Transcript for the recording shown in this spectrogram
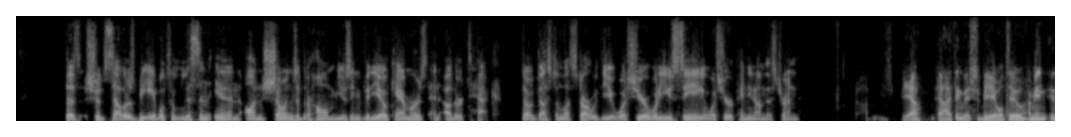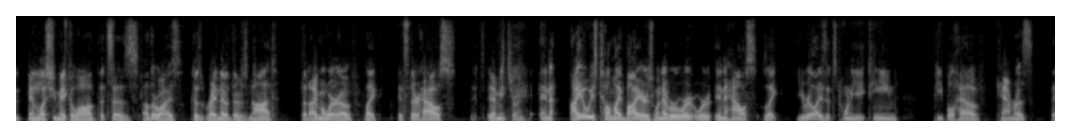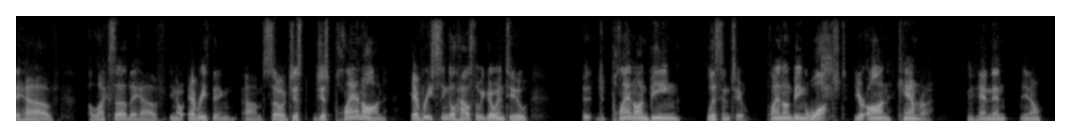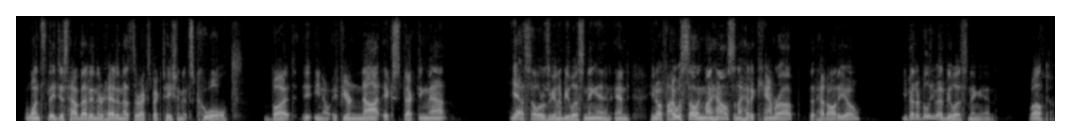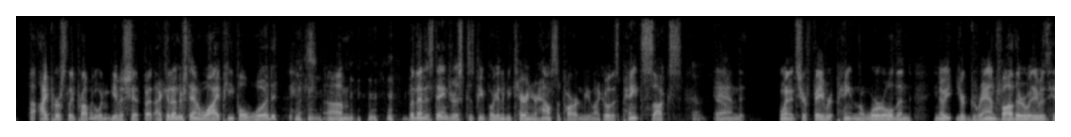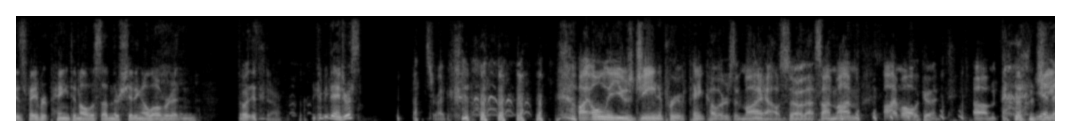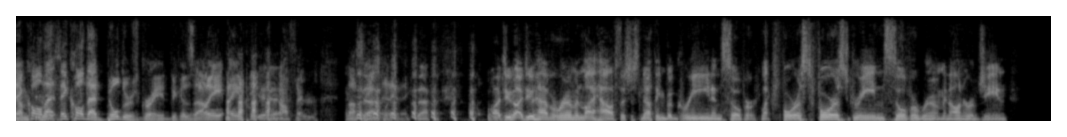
Says should sellers be able to listen in on showings of their home using video cameras and other tech? So Dustin, let's start with you. What's your what are you seeing and what's your opinion on this trend? Yeah, yeah, I think they should be able to. I mean, in, unless you make a law that says otherwise, because right now there's not that I'm aware of. Like, it's their house. It's, I mean, That's right. and I always tell my buyers whenever we're, we're in a house, like, you realize it's 2018. People have cameras. They have Alexa. They have, you know, everything. Um, so just, just plan on every single house that we go into, uh, plan on being listened to. Plan on being watched. You're on camera. And then, you know, once they just have that in their head and that's their expectation, it's cool. But, you know, if you're not expecting that, yeah, sellers are going to be listening in. And, you know, if I was selling my house and I had a camera up that had audio, you better believe I'd be listening in. Well, I I personally probably wouldn't give a shit, but I could understand why people would. Um, but then it's dangerous because people are going to be tearing your house apart and being like, "Oh, this paint sucks," Yeah. and when it's your favorite paint in the world, and you know your grandfather it was his favorite paint, and all of a sudden they're shitting all over it, and so it's, Yeah. it could be dangerous. That's right. I only use Gene approved paint colors in my house, so that's I'm I'm I'm all good. Um, Yeah, Gene, they I'm call that they call that builder's grade because I I ain't painting Yeah. nothing, not Exactly. anything. Exactly. Well, I do. I do have a room in my house that's just nothing but green and silver, like forest, forest green, silver room in honor of Gene.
